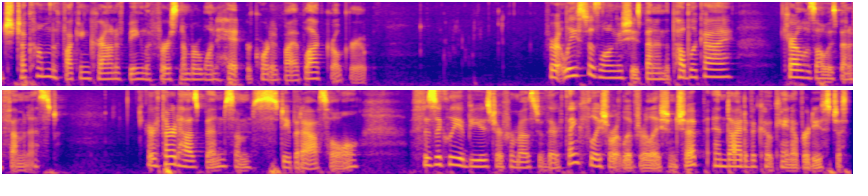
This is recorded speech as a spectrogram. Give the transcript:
which took home the fucking crown of being the first number one hit recorded by a black girl group. For at least as long as she's been in the public eye, Carole has always been a feminist. Her third husband, some stupid asshole, physically abused her for most of their thankfully short lived relationship, and died of a cocaine overdose just,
